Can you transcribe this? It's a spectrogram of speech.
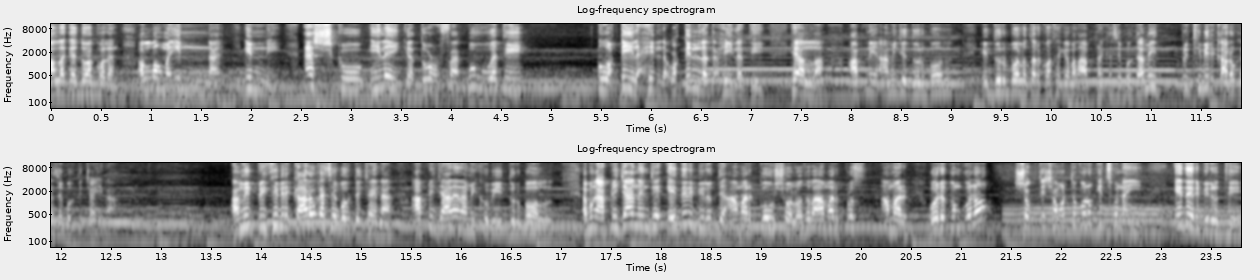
আল্লাহকে দোয়া করলেন আল্লাহমা ইন্না, ইন্নি আশকু ইলাইকা দুরফা কুয়াতি হে আল্লাহ, আপনি, আমি যে দুর্বল, এই দুর্বলতার কথা কেবল আপনার কাছে বলতে, আমি পৃথিবীর কারও কাছে বলতে চাই না। আমি পৃথিবীর কারও কাছে বলতে চাই না। আপনি জানেন আমি খুবই দুর্বল। এবং আপনি জানেন যে এদের বিরুদ্ধে আমার কৌশল অথবা আমার আমার ওইরকম কোনো শক্তি, সামর্থ্য কোনো কিছু নাই। এদের বিরুদ্ধে।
